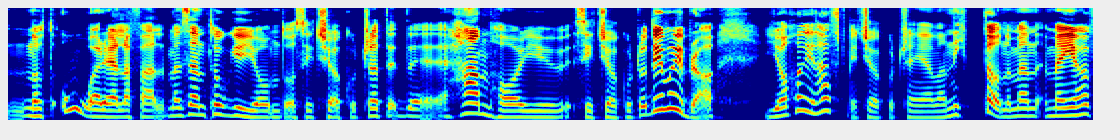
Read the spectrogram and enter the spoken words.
något år i alla fall fall. Men sen tog ju John då sitt körkort, så att det, han har ju sitt körkort och det var ju bra. Jag har ju haft mitt körkort sedan jag var 19, men, men jag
